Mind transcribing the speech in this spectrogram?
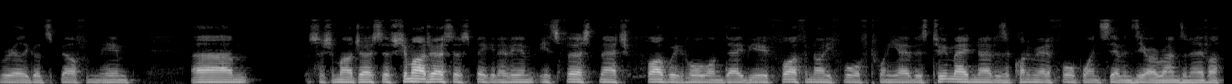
really good spell from him. Um, so Shamar Joseph. Shamar Joseph, speaking of him, his first match, five wicket haul on debut, five for 94 for 20 overs, two maiden overs, economy rate of 4.70 runs an over.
